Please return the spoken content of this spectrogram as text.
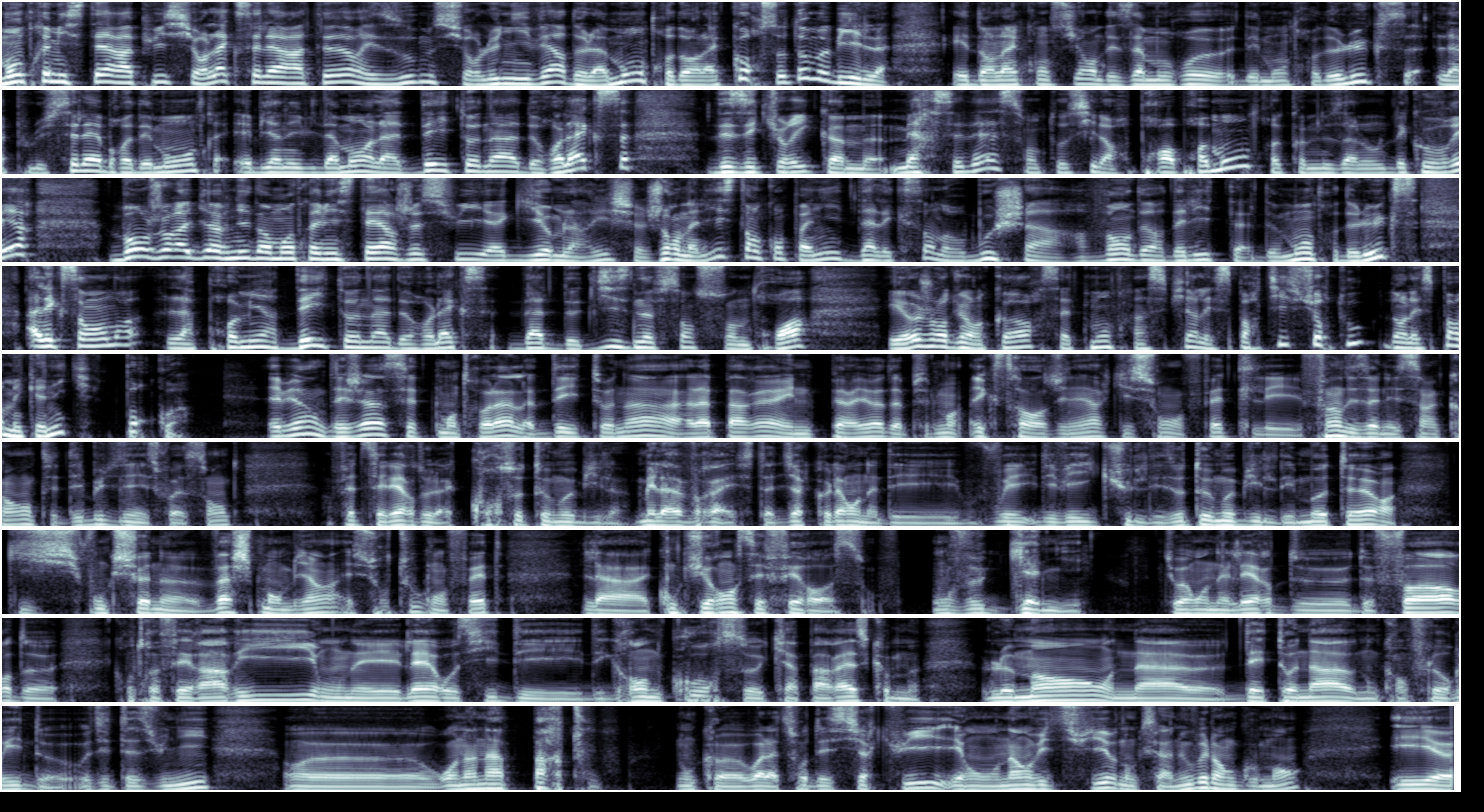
Montre Mystère appuie sur l'accélérateur et zoome sur l'univers de la montre dans la course automobile. Et dans l'inconscient des amoureux des montres de luxe, la plus célèbre des montres est bien évidemment la Daytona de Rolex. Des écuries comme Mercedes ont aussi leur propre montre, comme nous allons le découvrir. Bonjour et bienvenue dans Montre et Mystère, je suis Guillaume Lariche, journaliste en compagnie d'Alexandre Bouchard, vendeur d'élite de montres de luxe. Alexandre, la première Daytona de Rolex date de 1963 et aujourd'hui encore, cette montre inspire les sportifs, surtout dans les sports mécaniques. Pourquoi? Eh bien, déjà, cette montre-là, la Daytona, elle apparaît à une période absolument extraordinaire qui sont en fait les fins des années 50 et début des années 60. En fait, c'est l'ère de la course automobile, mais la vraie. C'est-à-dire que là, on a des, des véhicules, des automobiles, des moteurs qui fonctionnent vachement bien et surtout, en fait, la concurrence est féroce. On veut gagner. Tu vois, on a l'air de, Ford contre Ferrari, on est l'air aussi des, grandes courses qui apparaissent comme Le Mans, on a euh, Daytona donc en Floride aux États-Unis, euh, on en a partout. Donc euh, voilà, sur des circuits et on a envie de suivre, donc c'est un nouvel engouement. Et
